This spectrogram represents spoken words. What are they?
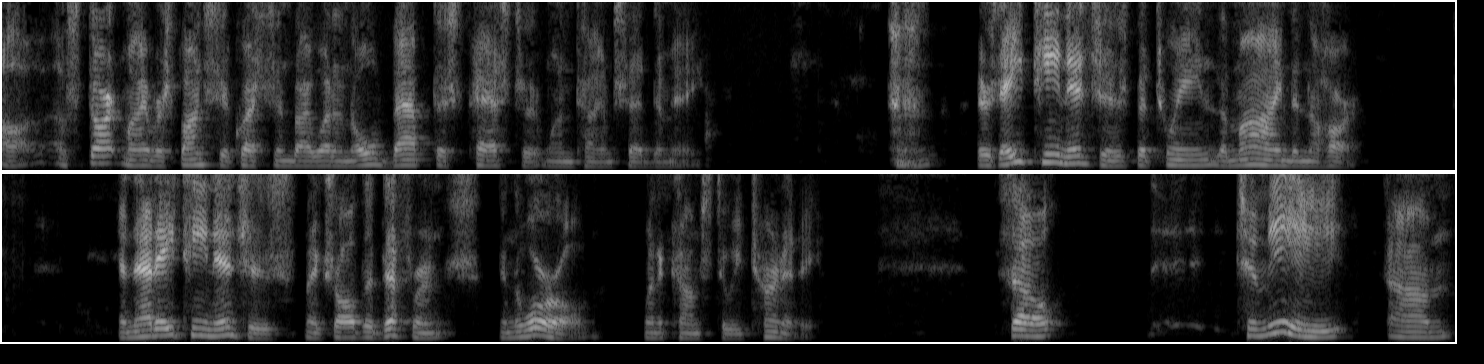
I'll, I'll start my response to your question by what an old Baptist pastor at one time said to me. There's 18 inches between the mind and the heart. And that 18 inches makes all the difference in the world when it comes to eternity. So, to me, um,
